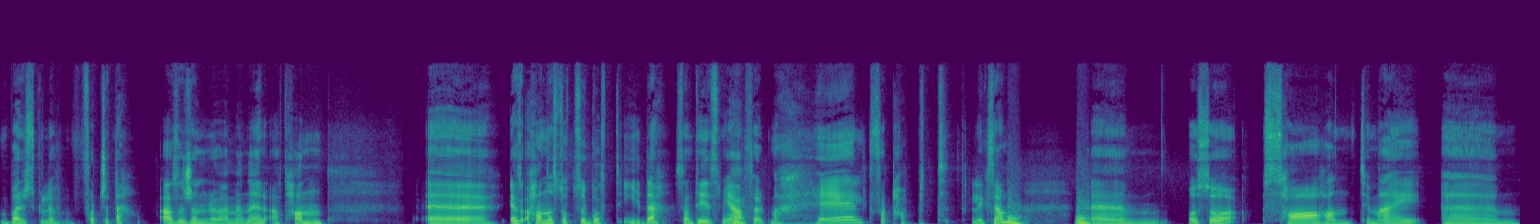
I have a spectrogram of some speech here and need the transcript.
bare skulle fortsette. Altså, skjønner du hva jeg mener? At han jeg, Han har stått så godt i det, samtidig som jeg har følt meg helt fortapt, liksom. Eh, og så sa han til meg um,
